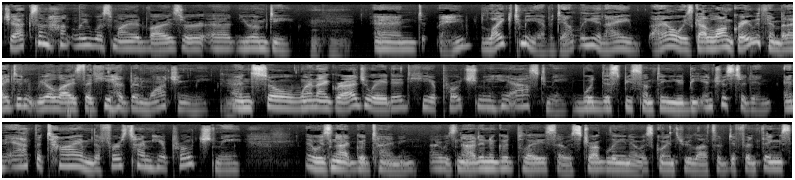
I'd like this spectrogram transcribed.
Jackson Huntley was my advisor at UMD. Mm-hmm and he liked me evidently and I, I always got along great with him but i didn't realize that he had been watching me. Mm. and so when i graduated he approached me and he asked me would this be something you'd be interested in? And at the time the first time he approached me it was not good timing. I was not in a good place. I was struggling. I was going through lots of different things.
